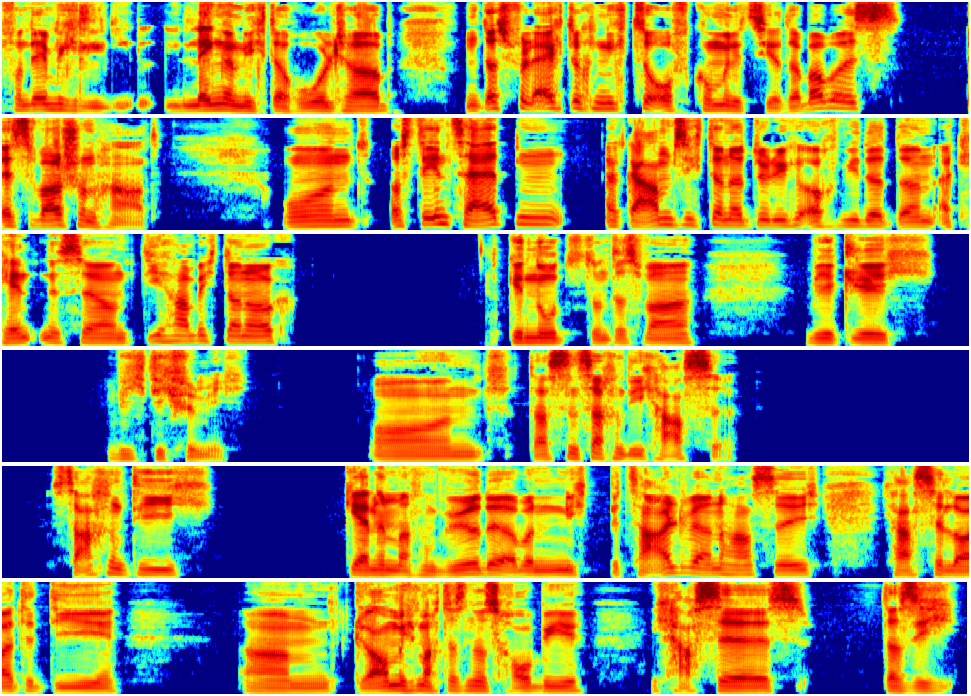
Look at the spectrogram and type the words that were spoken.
von der ich länger nicht erholt habe und das vielleicht auch nicht so oft kommuniziert habe, aber es, es war schon hart. Und aus den Zeiten ergaben sich dann natürlich auch wieder dann Erkenntnisse und die habe ich dann auch genutzt und das war wirklich wichtig für mich. Und das sind Sachen, die ich hasse. Sachen, die ich gerne machen würde, aber nicht bezahlt werden, hasse ich. Ich hasse Leute, die ähm, glauben, ich mache das nur als Hobby. Ich hasse es, dass ich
